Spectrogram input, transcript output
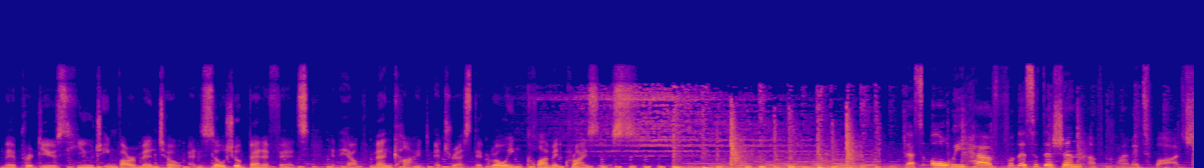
may produce huge environmental and social benefits and help mankind address the growing climate crisis. That's all we have for this edition of Climate Watch.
